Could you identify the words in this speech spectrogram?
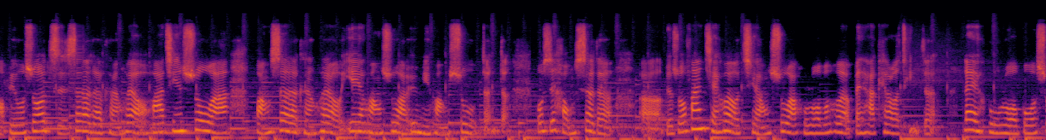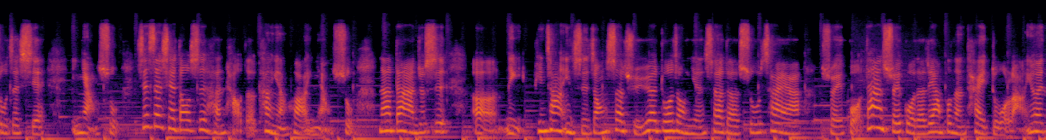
哦，比如说紫色的可能会有花青素啊，黄色的可能会有叶黄素啊、玉米黄素等等，或是红色的，呃，比如说番茄会有茄红素啊，胡萝卜会有贝塔 carotene 这类胡萝卜素这些营养素，其实这些都是很好的抗氧化营养素。那当然就是呃，你平常饮食中摄取越多种颜色的蔬菜啊、水果，当然水果的量不能太多啦，因为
